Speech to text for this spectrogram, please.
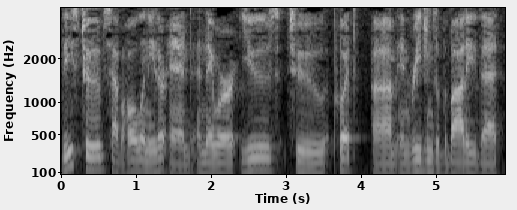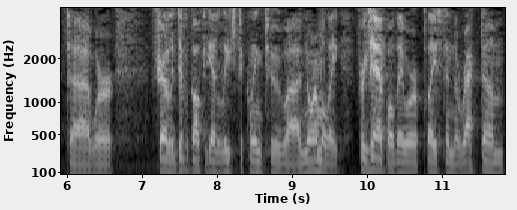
These tubes have a hole in either end, and they were used to put um, in regions of the body that uh, were fairly difficult to get a leech to cling to uh, normally. For example, they were placed in the rectum,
